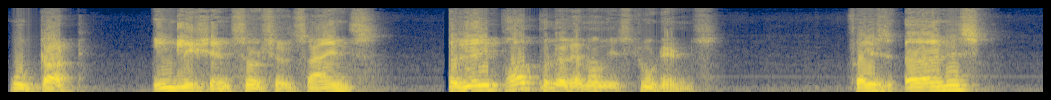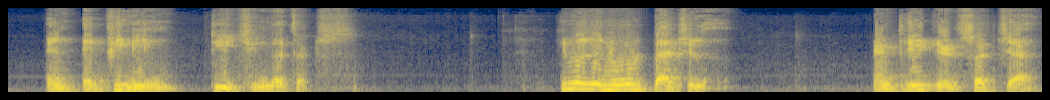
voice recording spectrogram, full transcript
who taught English and social science, was very popular among his students for his earnest and appealing teaching methods. He was an old bachelor and treated Satya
